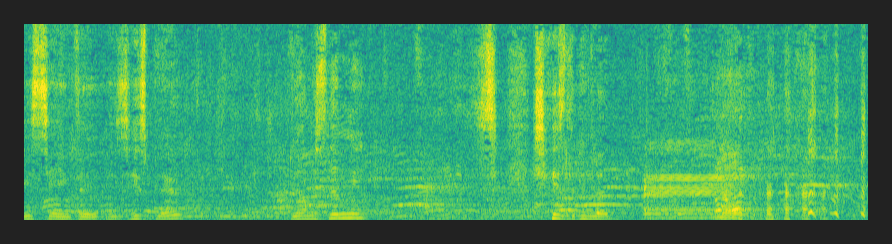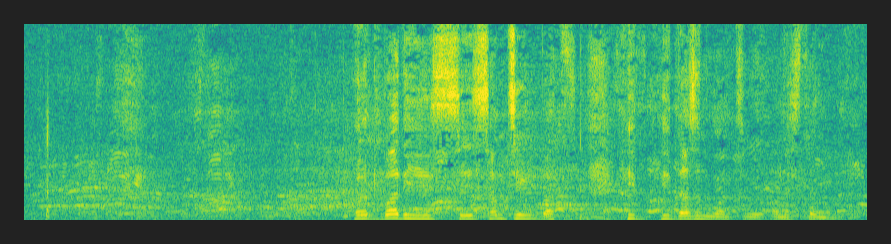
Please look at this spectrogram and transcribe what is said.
He's, saying to his, his player, Do you understand me? She's looking like. No. Her body says something, but he, he doesn't want to understand me.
